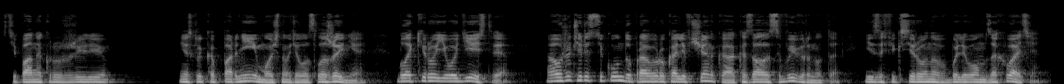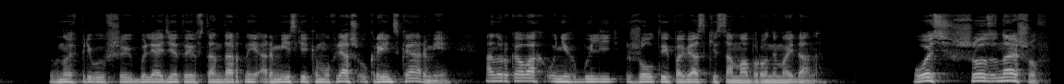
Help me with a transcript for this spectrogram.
Степан окружили несколько парней мощного телосложения, блокируя его действия, а уже через секунду правая рука Левченко оказалась вывернута и зафиксирована в болевом захвате. Вновь прибывшие были одеты в стандартный армейский камуфляж украинской армии, а на рукавах у них были желтые повязки самообороны Майдана. «Ось, шо знайшов?»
